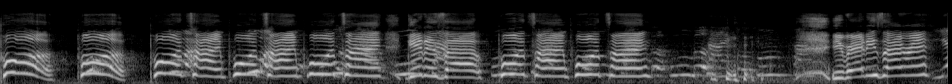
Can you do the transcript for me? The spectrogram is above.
Pull, pull, pull time, pull time, pull time. Get it, Zai. You ready, Zyron? Yep.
